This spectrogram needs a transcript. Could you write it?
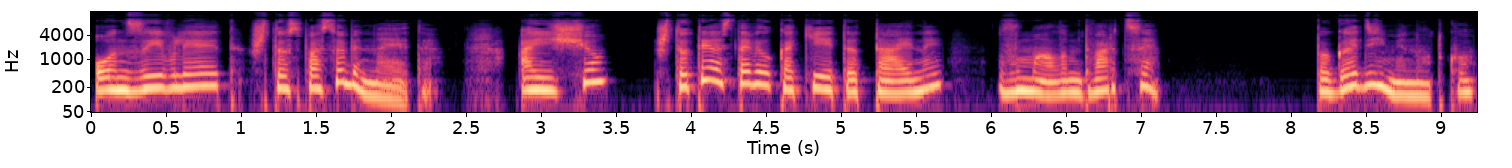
Он заявляет, что способен на это. А еще, что ты оставил какие-то тайны, в малом дворце. «Погоди минутку»,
